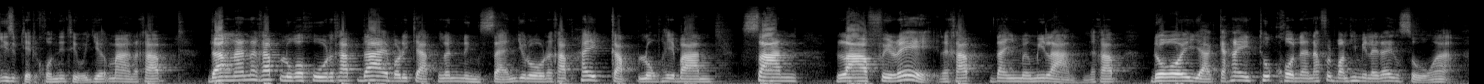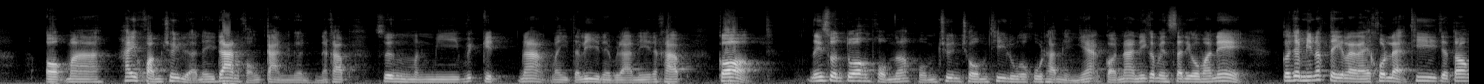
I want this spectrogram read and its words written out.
627 คนนี่ถือว่าเยอะมากนะครับ ดังนั้นนะครับลูกาคูนะครับได้บริจาคเงิน 1 0 0 0 0แยูโรนะครับให้กับโรงพยาบาลซานลาเฟเร่นะครับในเมืองมิลานนะครับ โดยอยากจะให้ทุกคนนะนักฟุตบอลที่มีรายได้สูงอะออกมาให้ความช่วยเหลือในด้านของการเงินนะครับ ซึ่งมันมีวิกฤตมากในอิตาลีในเวลานี้นะครับ ก็ในส่วนตัวของผมเนาะผมชื่นชมที่ลูกาคูทำอย่างเงี้ย ก่อนหน้านี้ก็เป็นซาดิโอมาเน่ ก็จะมีนักเตะหลายๆ คนแหละที่จะต้อง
